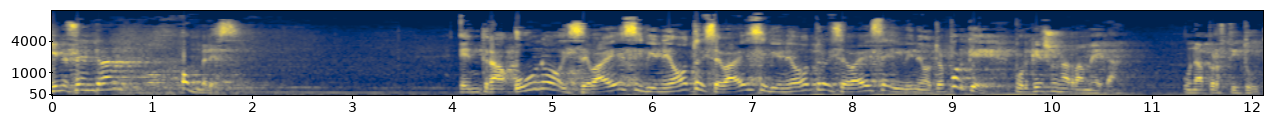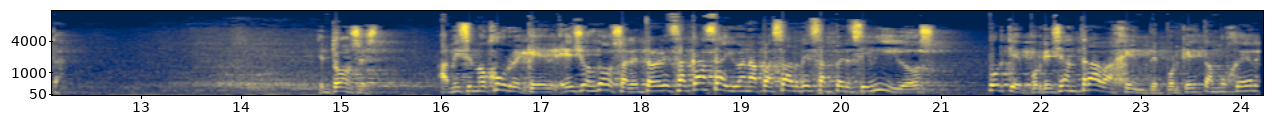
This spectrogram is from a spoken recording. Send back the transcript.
¿Quiénes entran? Hombres. Entra uno y se va ese y viene otro y se va ese y viene otro y se va ese y viene otro. ¿Por qué? Porque es una ramera, una prostituta. Entonces, a mí se me ocurre que ellos dos al entrar a esa casa iban a pasar desapercibidos. ¿Por qué? Porque ya entraba gente, porque esta mujer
